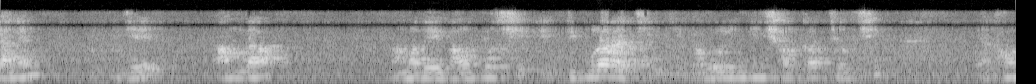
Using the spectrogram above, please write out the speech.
জানেন যে আমরা আমাদের ভারতবর্ষে, ত্রিপুরা রাজ্যে যে ডবল ইঞ্জিন সরকার চলছে, এখন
